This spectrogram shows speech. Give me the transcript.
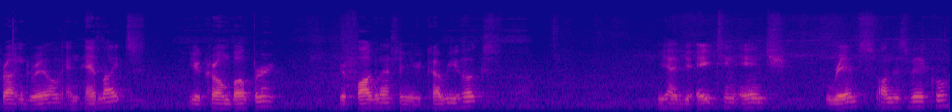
front grille and headlights, your chrome bumper, your fog lamps and your recovery hooks. You have your 18 inch rims on this vehicle.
